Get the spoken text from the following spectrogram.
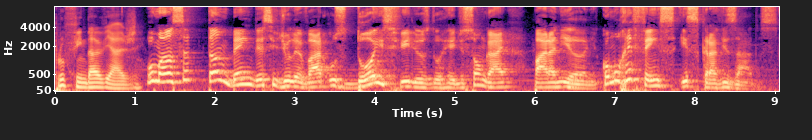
pro fim da viagem. O Mansa também decidiu levar os dois filhos do rei de Songhai para Niane, como reféns escravizados.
